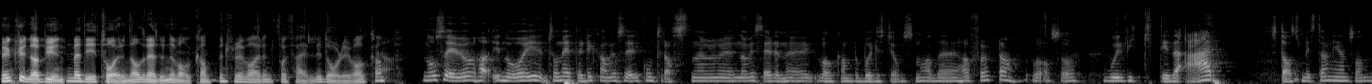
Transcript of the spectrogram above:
Hun kunne ha begynt med de tårene allerede under valgkampen, for det var en forferdelig dårlig valgkamp. Nå ser vi jo, nå i sånn ettertid kan vi jo se kontrastene når vi ser denne valgkampen Boris Johnson hadde, har ført. da, Altså hvor viktig det er statsministeren i en sånn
